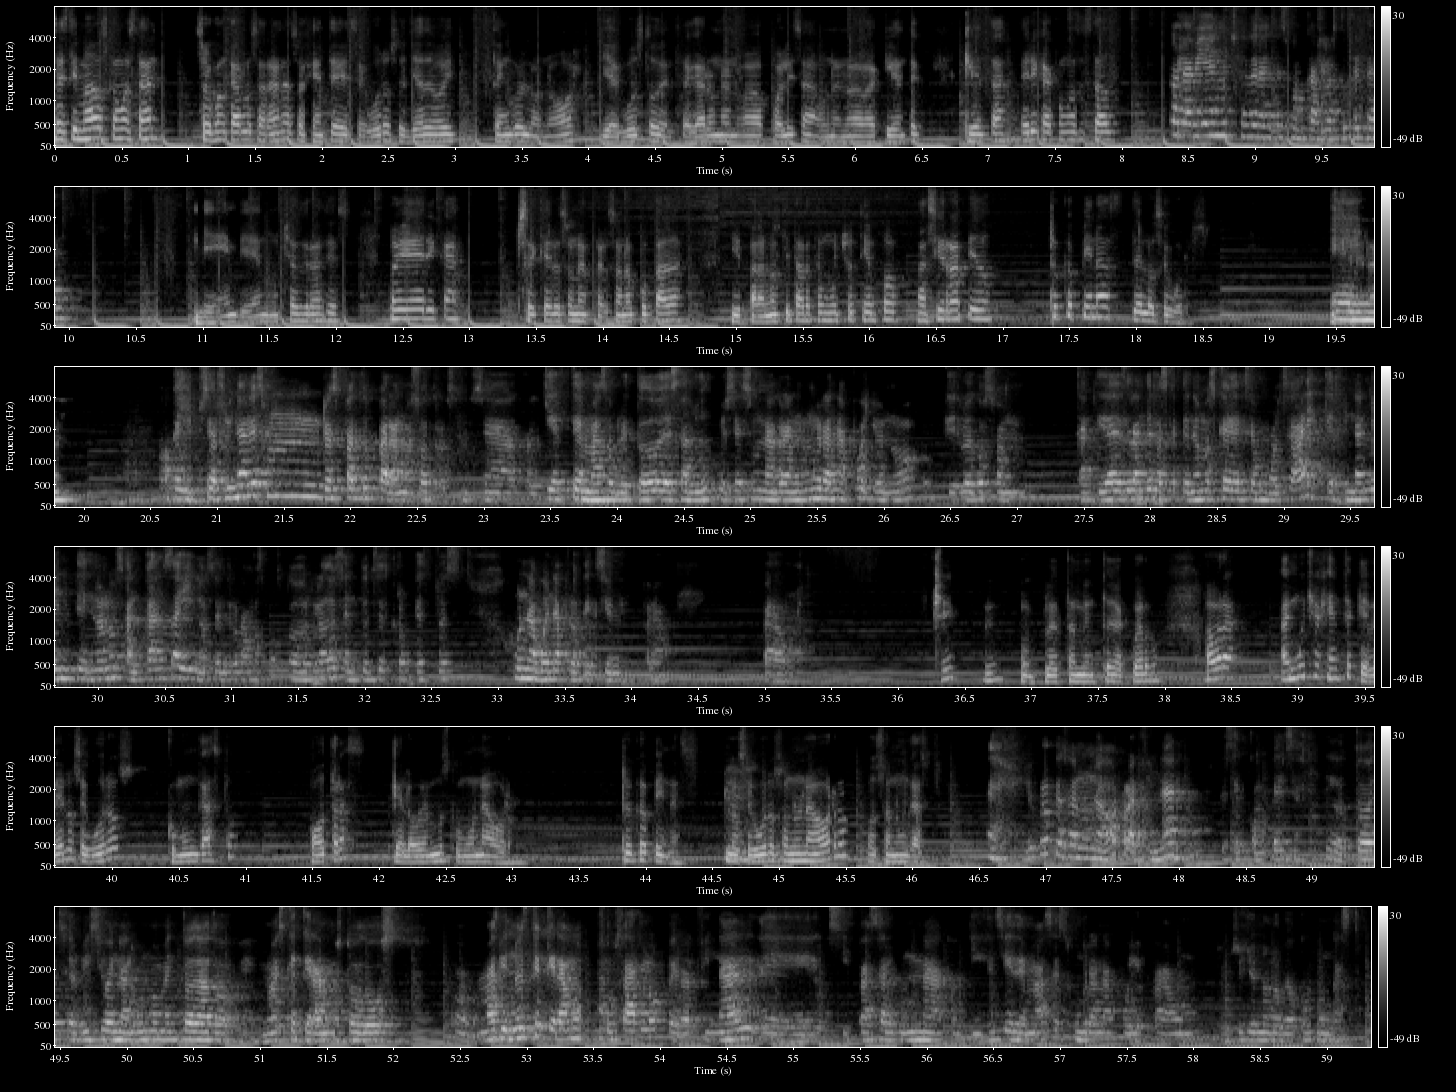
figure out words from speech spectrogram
Estimados, ¿cómo están? Soy Juan Carlos Arana, su agente de seguros. El día de hoy tengo el honor y el gusto de entregar una nueva póliza a una nueva cliente, clienta. Erika, ¿cómo has estado? Hola, bien, muchas gracias, Juan Carlos. ¿Tú qué tal? Bien, bien, muchas gracias. Oye, Erika, sé que eres una persona ocupada y para no quitarte mucho tiempo, así rápido, ¿tú qué opinas de los seguros? Eh, ok, pues al final es un respaldo para nosotros. O sea, cualquier tema, sobre todo de salud, pues es una gran, un gran apoyo, ¿no? Porque luego son cantidades grandes las que tenemos que desembolsar y que finalmente no nos alcanza y nos endrogamos por todos lados. Entonces creo que esto es una buena protección para, para uno. Sí, completamente de acuerdo. Ahora, hay mucha gente que ve los seguros como un gasto, otras que lo vemos como un ahorro. ¿Tú qué opinas? ¿Los seguros son un ahorro o son un gasto? Yo creo que son un ahorro al final, que se compensa. Digo, todo el servicio en algún momento dado, no es que queramos todos más bien no es que queramos usarlo, pero al final, eh, si pasa alguna contingencia y demás, es un gran apoyo para uno. Entonces yo no lo veo como un gasto.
